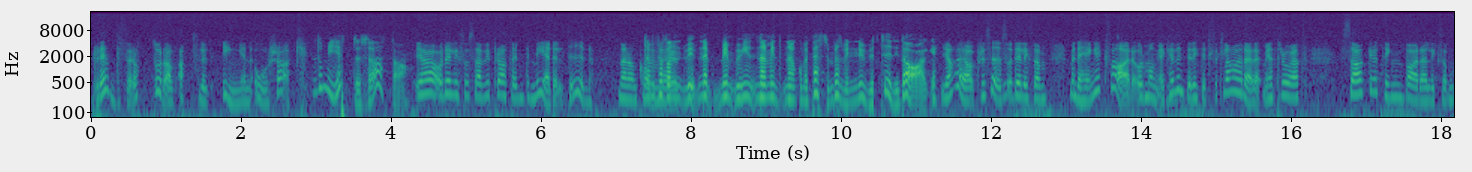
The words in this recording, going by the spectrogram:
rädd för råttor av absolut ingen orsak. De är jättesöta. Ja, och det är liksom så här, vi pratar inte medeltid när de När, kommer. vi pratar, vi, när, vi, när, de, när de kommer i pesten pratar vi nutid idag. Ja, ja, precis. Och det är liksom, men det hänger kvar och många kan inte riktigt förklara det. Men jag tror att saker och ting bara liksom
